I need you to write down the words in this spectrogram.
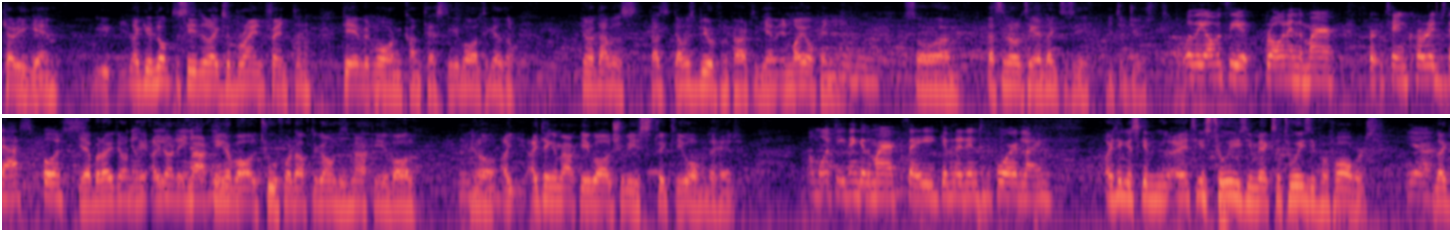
Kerry game. You, like you'd love to see the likes of Brian Fenton, David Moran contesting the ball together. You know that was that's, that was a beautiful part of the game, in my opinion. So um, that's another thing I'd like to see introduced. Well, they obviously brought in the mark for, to encourage that, but Yeah, but I don't think I don't think marking a ball two foot off the ground is marking a ball. You know, I, I think a marking a ball should be strictly over the head. And what do you think of the mark, say, giving it into the forward line? I think it's given. I think it's too easy. Makes it too easy for forwards. Yeah. Like,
